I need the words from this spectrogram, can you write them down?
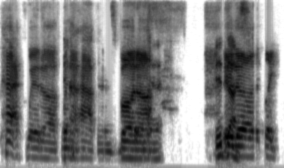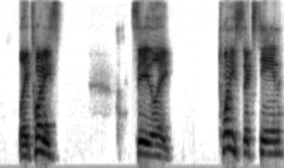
peck when uh when yeah. that happens. But uh yeah. it does it, uh, like like 20 see like 2016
